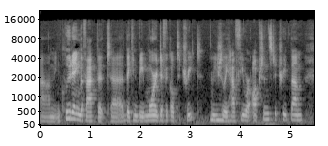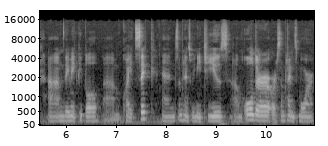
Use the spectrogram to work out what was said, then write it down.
um, including the fact that uh, they can be more difficult to treat. Mm-hmm. We usually have fewer options to treat them. Um, they make people um, quite sick, and sometimes we need to use um, older or sometimes more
